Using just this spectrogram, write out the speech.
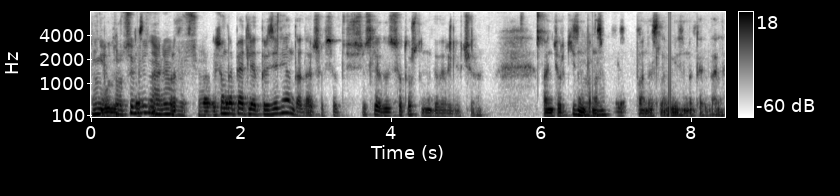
Нет, будут Турцию признали уже все. То есть он на пять лет президент, а дальше все, все следует все то, что мы говорили вчера. Пантюркизм, панисламизм, панисламизм и так далее.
